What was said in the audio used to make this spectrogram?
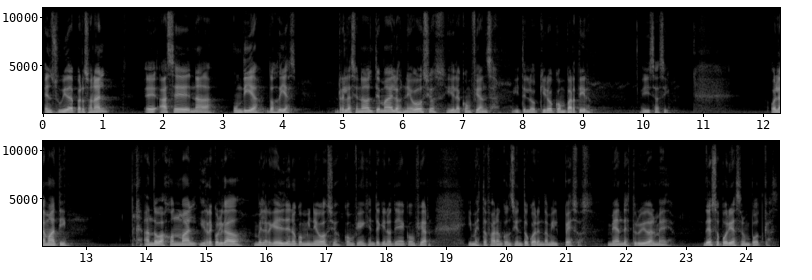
en su vida personal eh, hace nada, un día, dos días, relacionado al tema de los negocios y de la confianza. Y te lo quiero compartir. Y dice así. Hola Mati, Ando bajón mal y recolgado, me largué de lleno con mi negocio, confié en gente que no tenía que confiar y me estafaron con 140 mil pesos. Me han destruido al medio. De eso podría ser un podcast.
